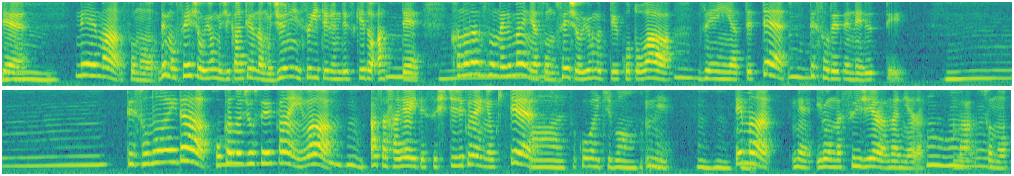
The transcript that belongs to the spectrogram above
て、うん。でまあそのでも聖書を読む時間っていうのはもう12時過ぎてるんですけどあって、うん。必ずその寝る前にはその聖書を読むっていうことはうん。全員やってて、うん。でそれで寝るっていうでその間他の女性会員は朝早いです。7時くらいに起きて、ああそこが一番ね、でまあねいろんな炊事やら何やら、まあ、その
